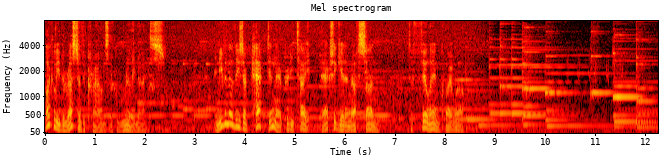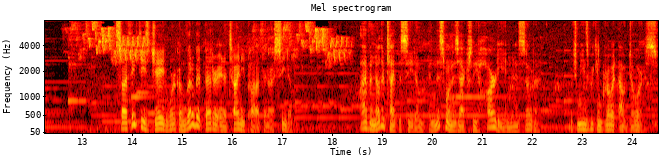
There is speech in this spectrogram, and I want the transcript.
Luckily the rest of the crowns look really nice. And even though these are packed in there pretty tight, they actually get enough sun to fill in quite well. So I think these jade work a little bit better in a tiny pot than our sedum. I have another type of sedum, and this one is actually hardy in Minnesota, which means we can grow it outdoors.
